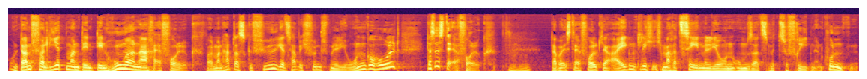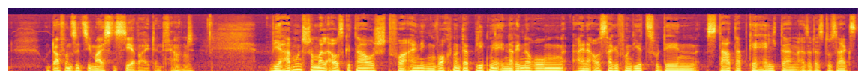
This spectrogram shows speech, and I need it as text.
Und dann verliert man den, den Hunger nach Erfolg, weil man hat das Gefühl, jetzt habe ich fünf Millionen geholt, das ist der Erfolg. Mhm. Dabei ist der Erfolg ja eigentlich, ich mache zehn Millionen Umsatz mit zufriedenen Kunden. Und davon sind sie meistens sehr weit entfernt. Mhm. Wir haben uns schon mal ausgetauscht vor einigen Wochen und da blieb mir in Erinnerung eine Aussage von dir zu den Startup-Gehältern. Also, dass du sagst,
